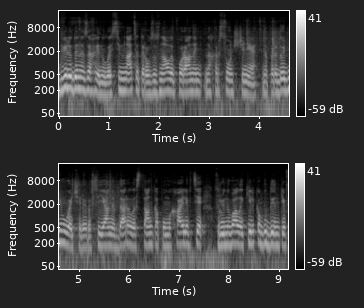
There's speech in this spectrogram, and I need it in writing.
Дві людини загинули, 17 зазнали поранень на Херсонщині. Напередодні увечері росіяни вдарили з танка по Михайлівці, зруйнували кілька будинків.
